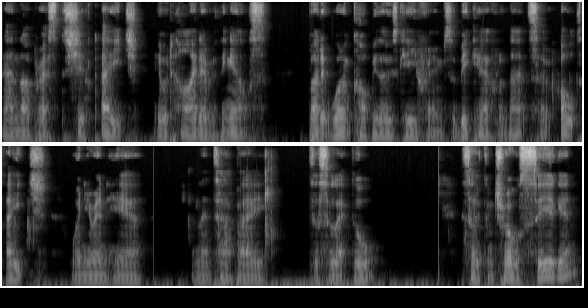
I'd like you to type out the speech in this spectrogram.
and I pressed Shift H, it would hide everything else, but it won't copy those keyframes, so be careful of that. So Alt H when you're in here, and then tap A to select all. So Control C again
